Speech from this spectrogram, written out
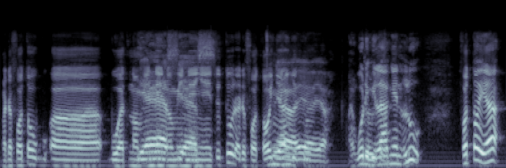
ada foto eh, buat nomine Yes, nominenya yes. itu tuh ada fotonya Iya, gitu. iya, iya. Nah, gue dibilangin lu foto ya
